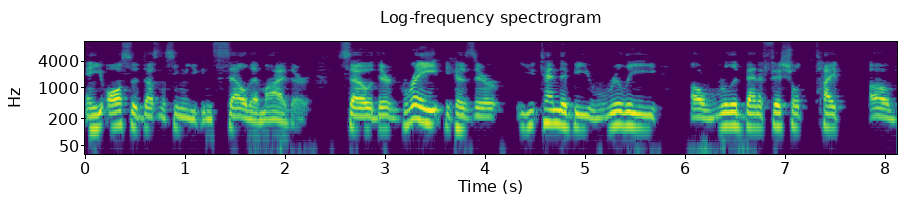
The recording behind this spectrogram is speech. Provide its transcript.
and you also doesn't seem you can sell them either. So they're great because they're you tend to be really a really beneficial type of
